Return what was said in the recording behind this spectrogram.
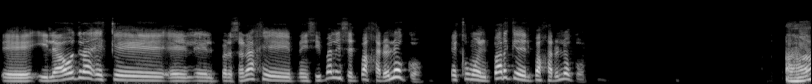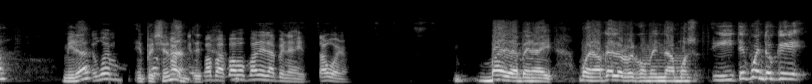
Eh, y la otra es que el, el personaje principal es el pájaro loco. Es como el parque del pájaro loco. Ajá, mira, impresionante. vale la pena ir, está bueno. Vale la pena ir. Bueno, acá lo recomendamos. Y te cuento que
